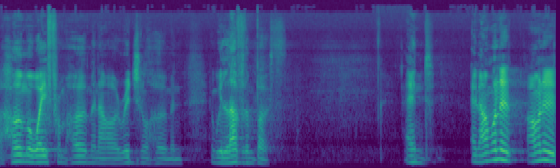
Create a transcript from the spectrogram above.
a home away from home and our original home, and, and we love them both. And, and I want to, I want to,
